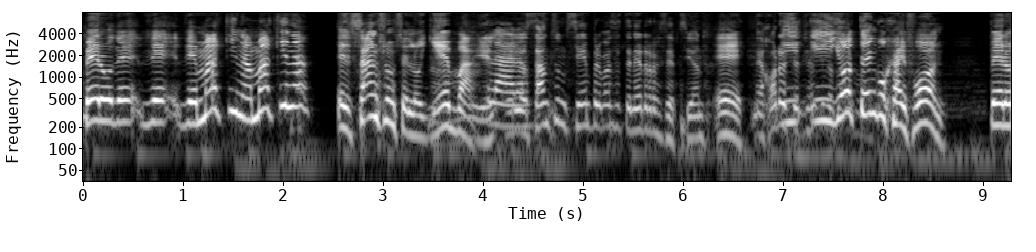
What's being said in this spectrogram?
Pero de, de- de máquina a máquina, el Samsung se lo lleva. Y el- Claro. en los Samsung siempre vas a tener recepción. Eh, Mejor y, recepción y que yo tengo iPhone, pero,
